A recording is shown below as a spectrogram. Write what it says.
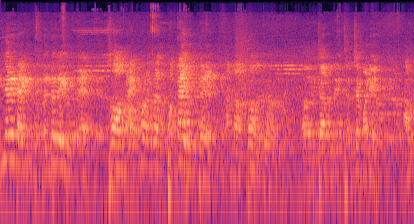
ಇನ್ನರೇಟ್ ಆಗಿರುತ್ತೆ ಬ್ಲಡ್ಡಲ್ಲೇ ಇರುತ್ತೆ. ಸೊ ಅವ್ರು ಆ್ಯಕ್ಟ್ ಮಾಡಿದ್ರೆ ಅದು ಪಕ್ಕ ಇರುತ್ತೆ ಅನ್ನೋ ಅಂಥ ಒಂದು ವಿಚಾರದಲ್ಲಿ ಚರ್ಚೆ ಮಾಡಿ, ಅವ್ನು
